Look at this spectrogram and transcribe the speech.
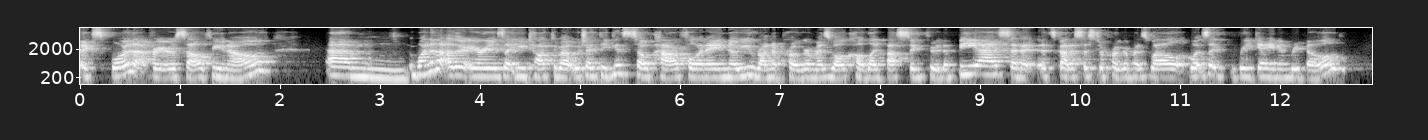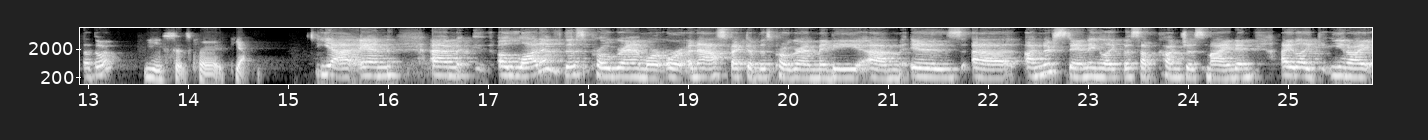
explore that for yourself you know um, mm. one of the other areas that you talked about which i think is so powerful and i know you run a program as well called like busting through the bs and it, has got a sister program as well what's it regain and rebuild that the one yes that's correct yeah yeah, and um, a lot of this program, or, or an aspect of this program, maybe um, is uh, understanding like the subconscious mind. And I like, you know, I,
